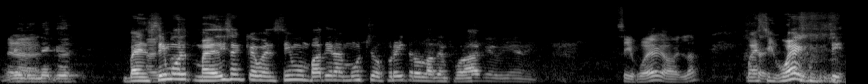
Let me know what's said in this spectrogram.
Mira, Nigga. vencimos, me dicen que vencimos va a tirar mucho free throw la temporada que viene. si juega, ¿verdad? Pues si juega, si,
